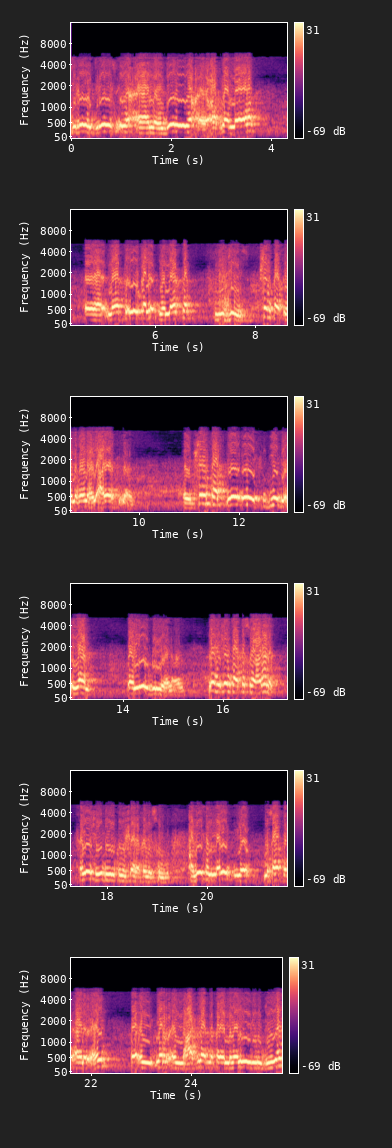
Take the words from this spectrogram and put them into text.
jirana jiradiisu in la rajeynayo caafimaad loo helo naagta uur kale iyo naagta muujinayso shantaas ay noqon ahli acdaartii naam shantaas inay fidye bixiyaan waa loo ogolyahay wixii shantaa ka soo harana faman shahida minkum shahra marid iyo musaafir aanay ahayn oo ay mar ay caafimaadna qabaan magaaladeediina joogaan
